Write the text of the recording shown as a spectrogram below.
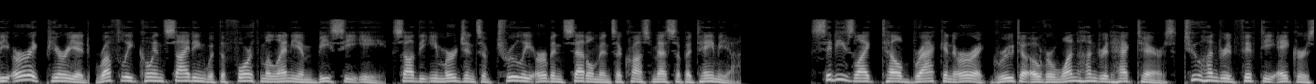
The Uruk period, roughly coinciding with the 4th millennium BCE, saw the emergence of truly urban settlements across Mesopotamia. Cities like Tel Brak and Uruk grew to over 100 hectares 250 acres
